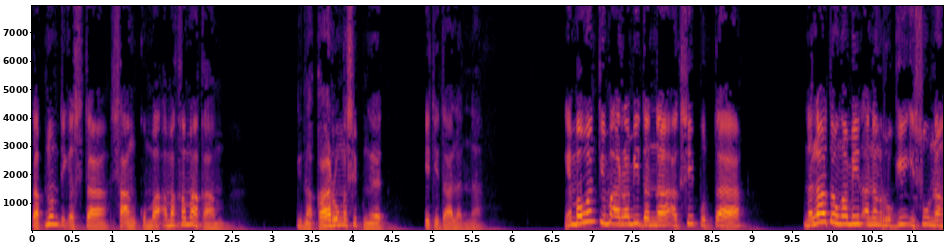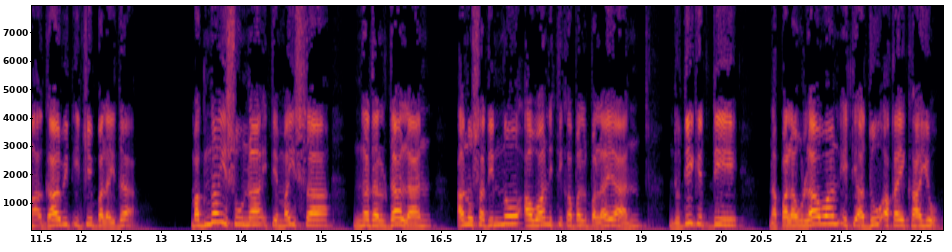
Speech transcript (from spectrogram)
tapnon ti kasta saang kuma amakamakam, tinakaro nga sipnget, iti dalan na. Ngemawan ti maaramidan na agsipud ta, naladaw ngamin anang rugi isu nga agawit iti balayda magna isuna iti maysa nga daldalan ano sa dinno awan iti kabalbalayan no digit di napalawlawan iti adu akay kayo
